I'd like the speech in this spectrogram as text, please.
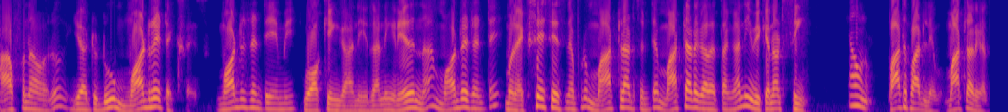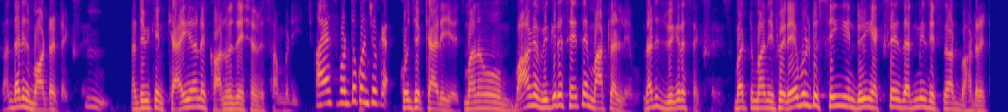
half an hour you have to do moderate exercise moderate అంటే ఏమి? వాకింగ్ కానీ రన్నింగ్ ఏదన్నా మోడరేట్ అంటే మనం ఎక్సర్సైజ్ చేసినప్పుడు మాట్లాడుతుంటే మాట్లాడగలుగుతాం కానీ వీ కెనాట్ సింగ్ అవును. పాట పాడలేము మాట్లాడగలుగుతాం. That is moderate exercise. అంటే we can carry on a conversation with somebody ఆయాసపడుతూ కొంచెం కొంచెం క్యారీ చేయొచ్చు. మనం బాగా విగ్రెస్ అయితే మాట్లాడలేము. That is vigorous exercise but మన if you're able to sing in doing exercise that means it's not moderate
